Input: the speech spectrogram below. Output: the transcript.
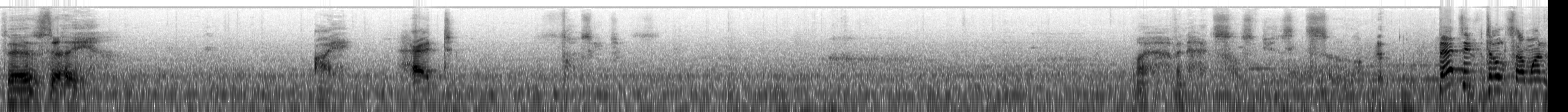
Thursday. I had sausages. I haven't had sausages. That's it. Tell someone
